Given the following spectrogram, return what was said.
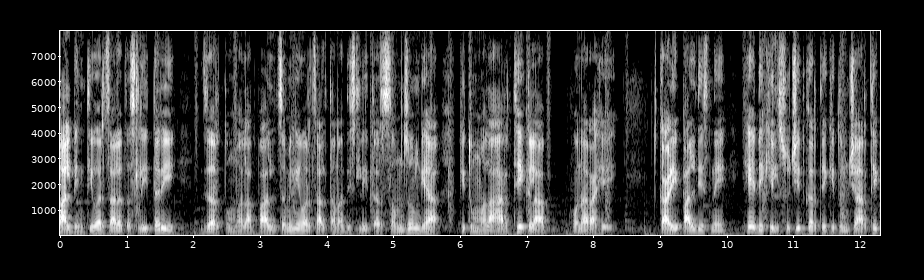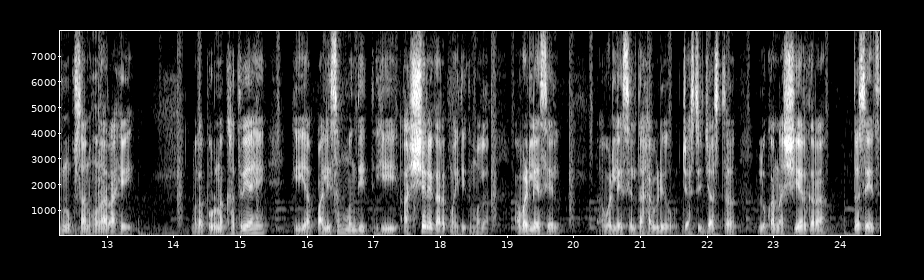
पाल भिंतीवर चालत असली तरी जर तुम्हाला पाल जमिनीवर चालताना दिसली तर समजून घ्या की तुम्हाला आर्थिक लाभ होणार आहे. काळी पाल दिसणे हे देखील सूचित करते की तुमचे आर्थिक नुकसान होणार आहे. मला पूर्ण खात्री आहे की या पालीसंबंधित ही आश्चर्यकारक माहिती तुम्हाला आवडली असेल. आवडली असेल तर हा व्हिडिओ जास्तीत जास्त लोकांना शेअर करा. तसेच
